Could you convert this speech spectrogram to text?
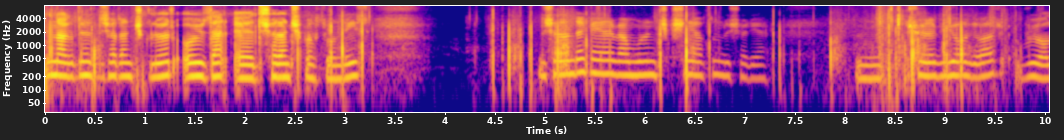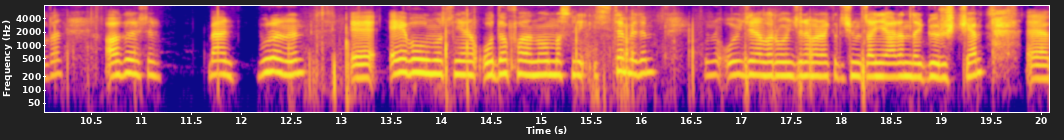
Bunlar da dışarıdan çıkılıyor. O yüzden e, dışarıdan çıkmak zorundayız. Dışarıdan derken yani ben bunun çıkışını yaptım dışarıya. Hmm, şöyle bir yol var bu yoldan. Arkadaşlar ben buranın e, ev olmasını yani oda falan olmasını istemedim. Bunu oyun canavarı oyun canavarı arkadaşımızdan yarın da görüşeceğim. E,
